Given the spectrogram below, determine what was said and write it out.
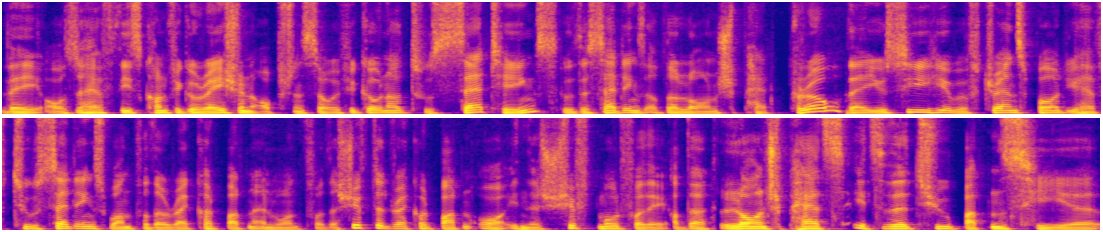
they also have these configuration options. So if you go now to settings, to the settings of the Launchpad Pro, there you see here with transport, you have two settings, one for the record button and one for the shifted record button, or in the shift mode for the other launch pads, it's the two buttons here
